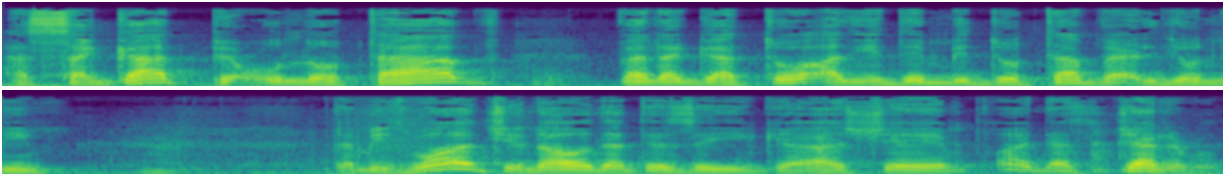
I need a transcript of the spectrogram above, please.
השגת פעולותיו והנהגתו על ידי מידותיו העליונים. That means once you know that there's a Hashem, fine, that's general.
